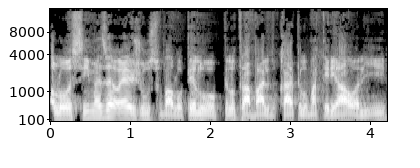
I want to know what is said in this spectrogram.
valor assim, mas é, é justo o valor. Pelo, pelo trabalho do cara, pelo material ali,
